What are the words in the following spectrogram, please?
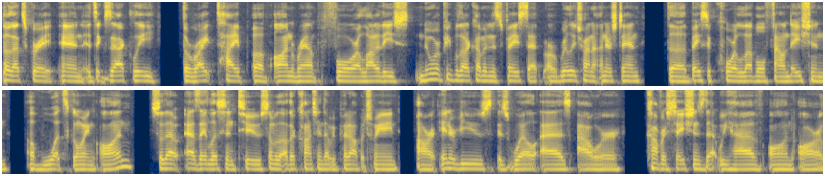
No, that's great. And it's exactly the right type of on ramp for a lot of these newer people that are coming into space that are really trying to understand the basic core level foundation of what's going on so that as they listen to some of the other content that we put out between our interviews as well as our conversations that we have on our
